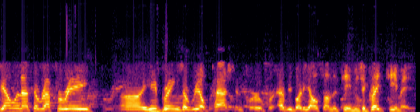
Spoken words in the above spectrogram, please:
yelling at the referee. Uh, he brings a real passion for for everybody else on the team. He's a great teammate.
